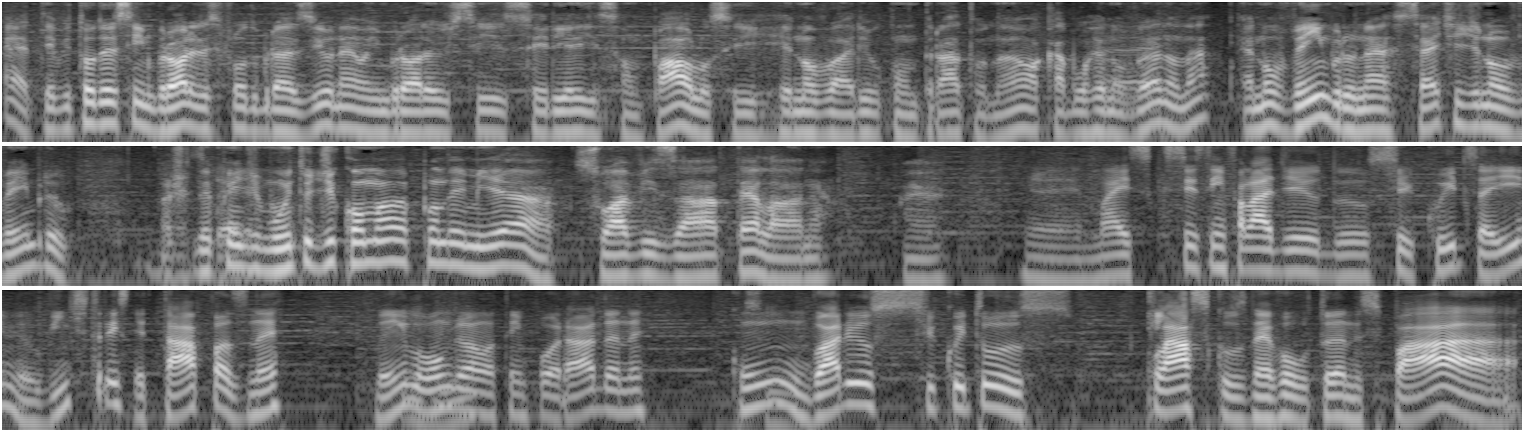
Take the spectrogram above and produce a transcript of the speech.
É, teve todo esse embrólio, ele falou do Brasil, né? O embrólio se seria em São Paulo, se renovaria o contrato ou não, acabou renovando, é. né? É novembro, né? 7 de novembro. Acho que depende muito de como a pandemia suavizar até lá, né? É. é mas o que vocês têm a falar de, dos circuitos aí, meu? 23 etapas, né? Bem uhum. longa uma temporada, né? Com Sim. vários circuitos clássicos, né? Voltando, Spa...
